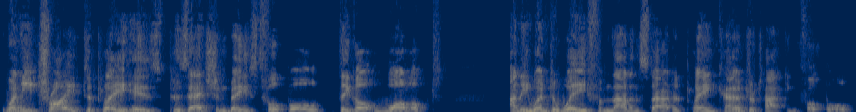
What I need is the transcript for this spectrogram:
When he tried to play his possession based football, they got walloped and he went away from that and started playing counter-attacking football,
